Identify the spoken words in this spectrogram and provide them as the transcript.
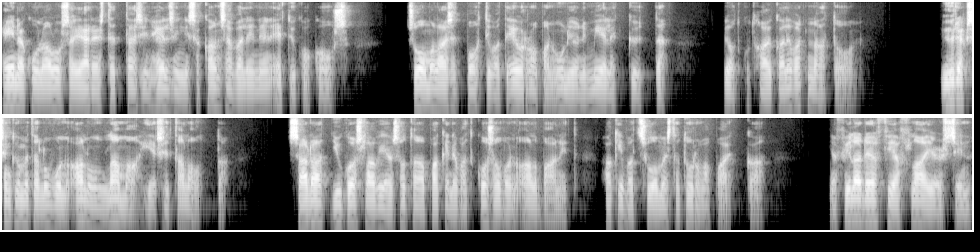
Heinäkuun alussa järjestettäisiin Helsingissä kansainvälinen etykokous. Suomalaiset pohtivat Euroopan unionin mielekkyyttä, jotkut haikailivat NATOon. 90-luvun alun lama hiersi taloutta. Sadat Jugoslavian sotaa pakenevat Kosovon albaanit hakivat Suomesta turvapaikkaa, ja Philadelphia Flyersin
